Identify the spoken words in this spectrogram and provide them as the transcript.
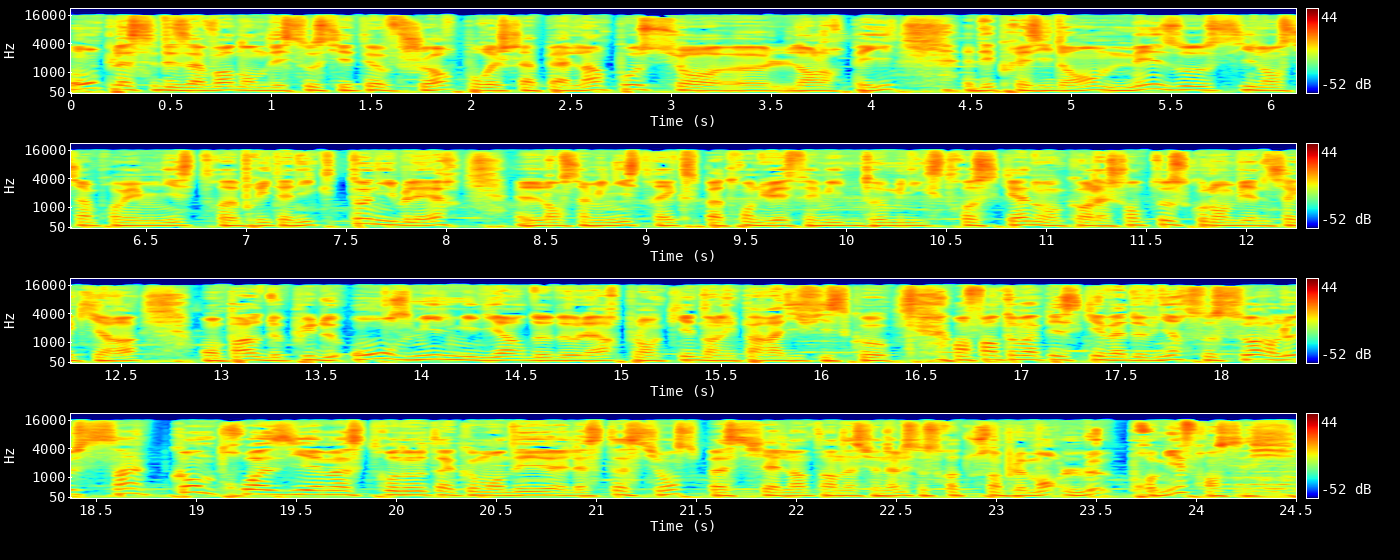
ont placé des avoirs dans des sociétés offshore pour échapper à l'impôt sur euh, dans leur pays. Des présidents, mais aussi l'ancien premier ministre britannique Tony Blair, l'ancien ministre et ex-patron du FMI Dominique Strauss-Kahn ou encore la chanteuse colombienne Shakira. On parle de plus de 11 000 milliards de dollars planqués dans les paradis fiscaux. Enfin, Thomas Pesquet va devenir ce soir le 53e astronaute à commander la station spatiale internationale. Ce sera tout simplement le premier français.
